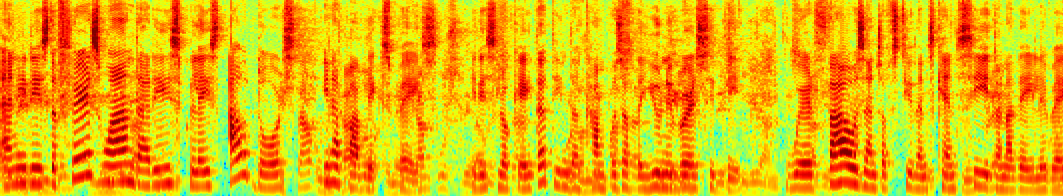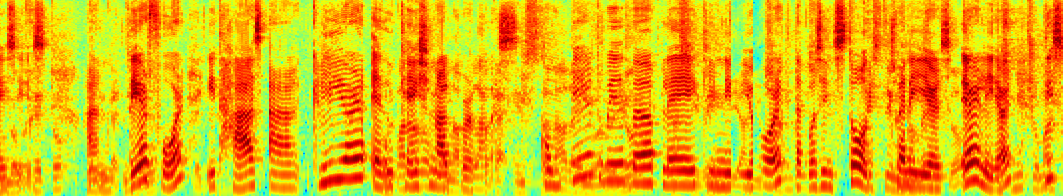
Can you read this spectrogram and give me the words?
and it is the first one that is placed outdoors in a public space. It is located in the campus of the university, where thousands of students can see it on a daily basis. And therefore, it has a clear educational purpose. Compared with the plaque in New York that was installed 20 years earlier, this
